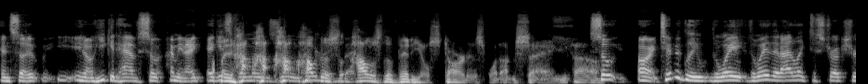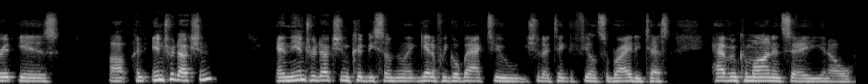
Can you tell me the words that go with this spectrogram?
And so, you know, he could have some, I mean, I, I I guess mean, if how, how, how could, does but- how's the video start? Is what I'm saying. Uh, So, all right. Typically, the way the way that I like to structure it is uh, an introduction, and the introduction could be something like again, if we go back to should I take the field sobriety test, have him come on and say, you know,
